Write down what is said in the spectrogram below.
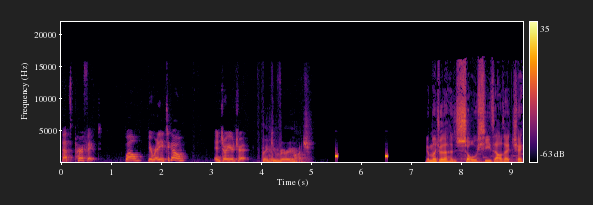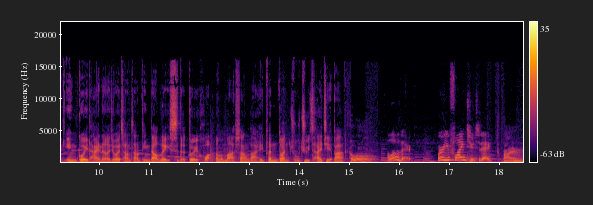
That's perfect. Well, you're ready to go. Enjoy your trip. Thank you very much. 有没有觉得很熟悉？只要在 check in 柜台呢，就会常常听到类似的对话。那么马上来分段逐句拆解吧。Hello. Hello there. Where are you flying to today? I'm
